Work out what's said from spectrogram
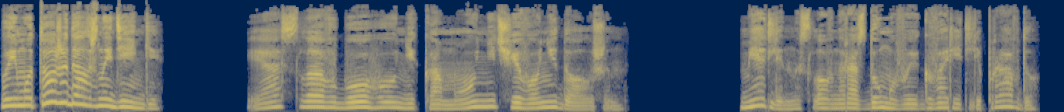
Вы ему тоже должны деньги?» «Я, слава богу, никому ничего не должен». Медленно, словно раздумывая, говорить ли правду,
